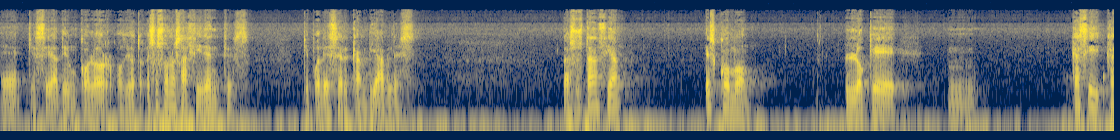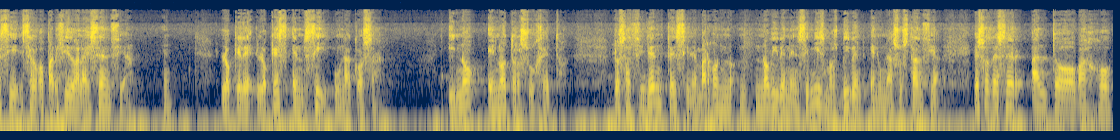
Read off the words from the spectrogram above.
¿eh? que sea de un color o de otro. Esos son los accidentes que pueden ser cambiables. La sustancia es como lo que mm, casi, casi es algo parecido a la esencia lo que, lo que es en sí una cosa y no en otro sujeto. Los accidentes, sin embargo, no, viven en sí mismos, viven en una sustancia. Eso de ser alto o bajo,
